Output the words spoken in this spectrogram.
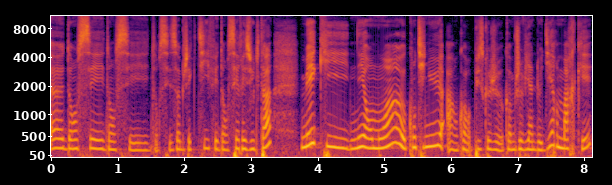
euh, dans, ses, dans, ses, dans ses objectifs et dans ses résultats, mais qui néanmoins continue à encore, puisque je, comme je viens de le dire, marquer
